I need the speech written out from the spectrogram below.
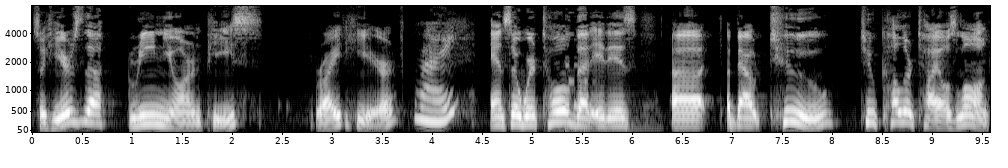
So here's the green yarn piece right here. Right. And so we're told that it is uh, about two two color tiles long.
